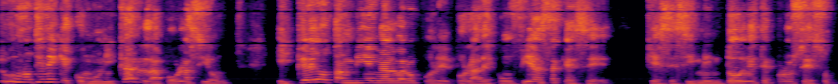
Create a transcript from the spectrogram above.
Uno tiene que comunicar a la población y creo también, Álvaro, por, el, por la desconfianza que se, que se cimentó en este proceso,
